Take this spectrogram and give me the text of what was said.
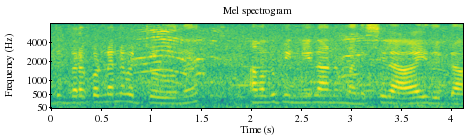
ഇത് ഇവരെ കൊണ്ട് തന്നെ പറ്റുള്ളൂ എന്ന് നമുക്ക് പിന്നീടാണ് മനസ്സിലായത് കേട്ടോ.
